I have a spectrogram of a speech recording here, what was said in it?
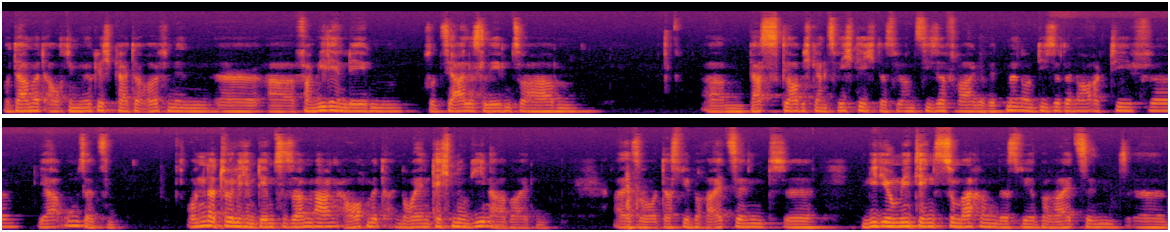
und damit auch die Möglichkeit eröffnen, äh, Familienleben, soziales Leben zu haben. Ähm, das glaube ich ganz wichtig, dass wir uns dieser Frage widmen und diese dann auch aktiv äh, ja umsetzen. Und natürlich in dem Zusammenhang auch mit neuen Technologien arbeiten. Also, dass wir bereit sind, äh, Videomeetings zu machen, dass wir bereit sind, äh,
